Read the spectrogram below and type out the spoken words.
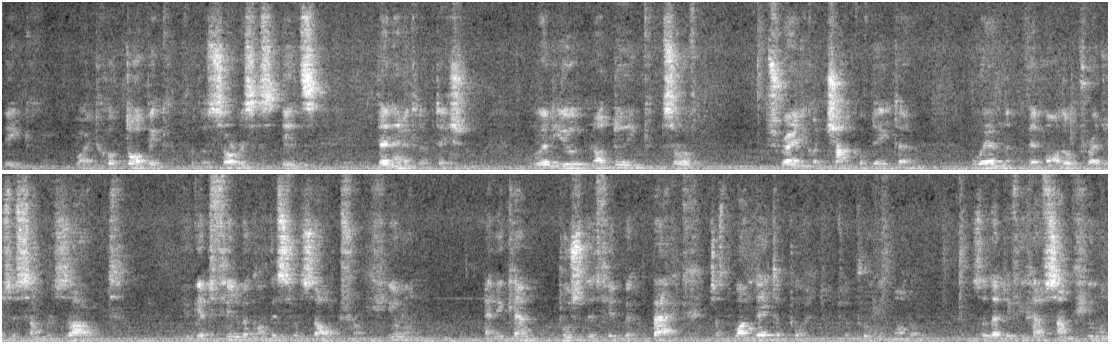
big, quite hot topic for the services is dynamic adaptation. When you're not doing sort of training on chunk of data, when the model produces some result, you get feedback on this result from human, and you can push that feedback back, just one data point, to improve the model. So that if you have some human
